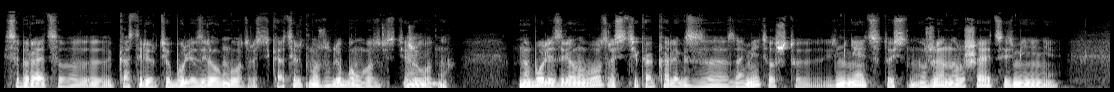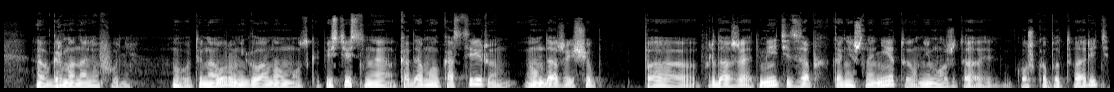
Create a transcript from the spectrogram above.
собирается э, кастрировать в более зрелом возрасте. Кастрировать можно в любом возрасте mm-hmm. животных. Но в более зрелом возрасте, как Алекс заметил, что изменяется, то есть уже нарушается изменение в гормональном фоне. Вот, и на уровне головного мозга. Естественно, когда мы его кастрируем, он даже еще продолжает метить, запаха, конечно, нет, он не может а, кошку оплодотворить,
